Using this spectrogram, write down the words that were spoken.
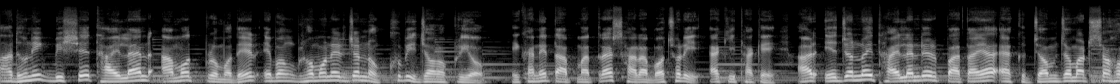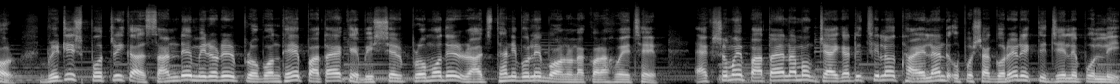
আধুনিক বিশ্বে থাইল্যান্ড আমোদ প্রমোদের এবং ভ্রমণের জন্য খুবই জনপ্রিয়। এখানে তাপমাত্রা সারা বছরই একই থাকে। আর এজন্যই থাইল্যান্ডের পাতায়া এক জমজমাট শহর। ব্রিটিশ পত্রিকা সানডে মিররের প্রবন্ধে পাতায়াকে বিশ্বের প্রমোদের রাজধানী বলে বর্ণনা করা হয়েছে। একসময় পাতায়া নামক জায়গাটি ছিল থাইল্যান্ড উপসাগরের একটি জেলে পল্লী।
